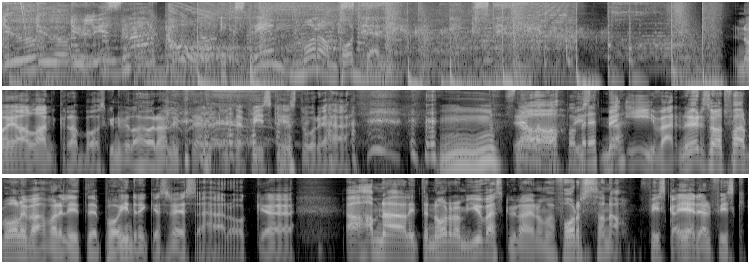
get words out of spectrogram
Du, du, du lyssnar på Extrem morgonpodden. Nåja landkrabbor, skulle ni vilja höra en liten, liten fiskhistoria här? Snälla pappa, visst, berätta. med iver. Nu är det så att farbror Oliver har varit lite på inrikesresa här och eh, ja, hamnade lite norr om Jyväskylä i de här forsarna, fiska ädelfisk.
